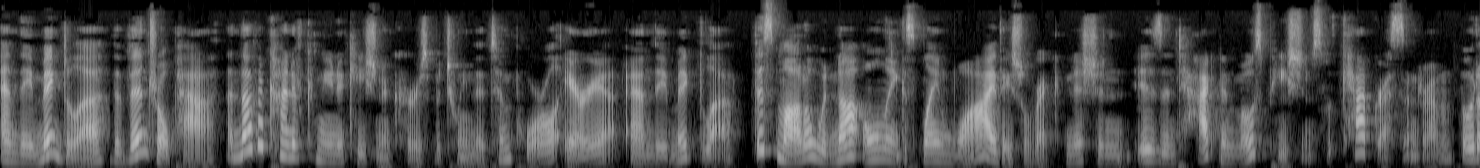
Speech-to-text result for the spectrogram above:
and the amygdala, the ventral path, another kind of communication occurs between the temporal area and the amygdala. This model would not only explain why facial recognition is intact in most patients with Capgras syndrome, but would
